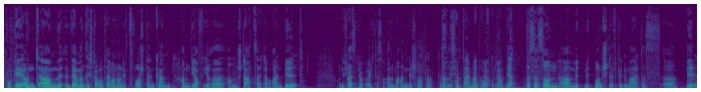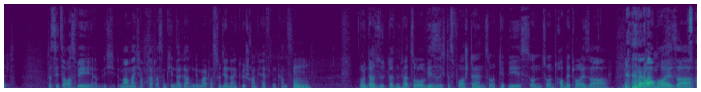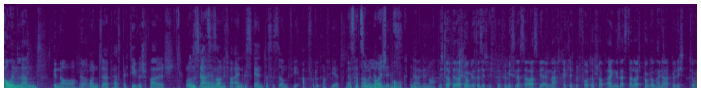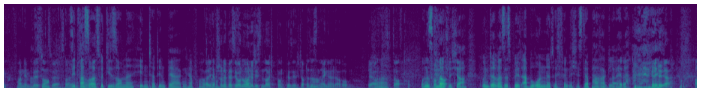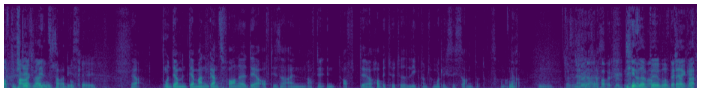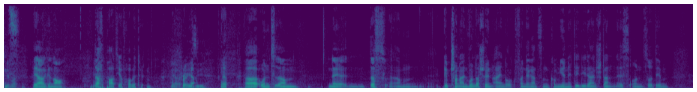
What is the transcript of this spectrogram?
Okay, und ähm, wenn man sich darunter immer noch nichts vorstellen kann, haben die auf ihrer ähm, Startseite auch ein Bild. Und ich weiß nicht, ob ihr euch das noch alle mal angeschaut habt. Das Doch, ist ich habe da einmal drauf Ja, ja. geguckt. Ja, das ist so ein äh, mit, mit Buntstifte gemaltes äh, Bild. Das sieht so aus wie, äh, ich, Mama, ich habe gerade was im Kindergarten gemalt, was du dir an deinen Kühlschrank heften kannst. Mhm. Und da, da sind halt so, wie sie sich das vorstellen, so Tippis und, und Hobbithäuser, und Baumhäuser, Das Auenland. Genau. Ja. Und äh, perspektivisch falsch. Und, Und das Ganze ist ein- auch nicht mal eingescannt, das ist irgendwie abfotografiert. Das hat sieht so einen. Leuchtpunkt, ne? Ja, genau. Ich glaube, der Leuchtpunkt ist, das sieht, ich, für mich sieht das so aus wie ein nachträglich mit Photoshop eingesetzter Leuchtpunkt, um eine Art Belichtung von dem Ach Bild so. zu erzeugen. Sieht fast so aus, als würde die Sonne hinter den Bergen hervorkommen. Weil ich habe schon eine Version Vielleicht. ohne diesen Leuchtpunkt gesehen. Ich glaube, das ist ein Engel da oben, der auf das Dorf guckt. Und es Vermutlich ja. und äh, was das Bild abrundet, ist, finde ich, ist der Paraglider. ja. Auf dem steht ist Lebensparadies. Okay. Ja. Und der, der Mann ganz vorne, der auf dieser einen, auf den, in, auf der Hobbit-Hütte liegt und vermutlich sich sonnt oder was auch immer. Ja. macht. Das ist Ja. schön an Hobbit-Hütten. Dieser Bilbo Baggins. Ja, genau. Dachparty auf Hobbit-Hütten. Crazy. Äh, und ähm, Ne, das ähm, gibt schon einen wunderschönen Eindruck von der ganzen Community, die da entstanden ist und so dem,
